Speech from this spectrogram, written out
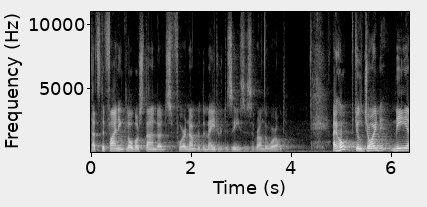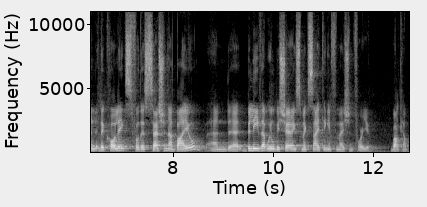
That's defining global standards for a number of the major diseases around the world. I hope you'll join me and the colleagues for this session at BIO and uh, believe that we'll be sharing some exciting information for you. Welcome.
